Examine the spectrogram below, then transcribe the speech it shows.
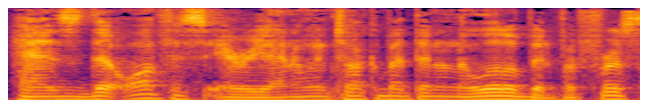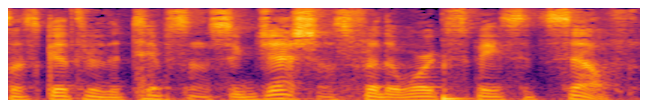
has the office area, and I'm going to talk about that in a little bit, but first let's go through the tips and suggestions for the workspace itself.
